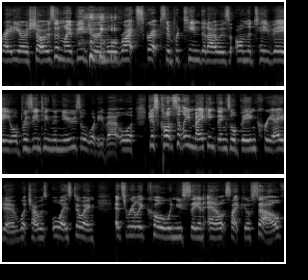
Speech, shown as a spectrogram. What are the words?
radio shows in my bedroom or write scripts and pretend that I was on the TV or presenting the news or whatever, or just constantly making things or being creative, which I was always doing. It's really cool when you see an adults like yourself,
